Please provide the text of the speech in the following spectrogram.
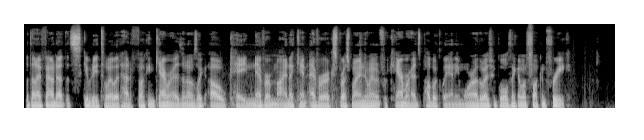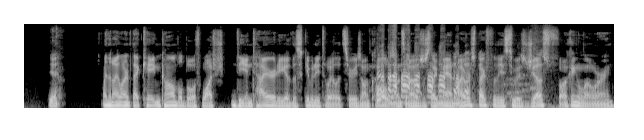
but then I found out that Skibidi Toilet had fucking camera heads, and I was like, okay, never mind. I can't ever express my enjoyment for camera heads publicly anymore, otherwise people will think I'm a fucking freak. Yeah. And then I learned that Kate and Convel both watched the entirety of the Skibidi Toilet series on call once, and I was just like, man, my respect for these two is just fucking lowering.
